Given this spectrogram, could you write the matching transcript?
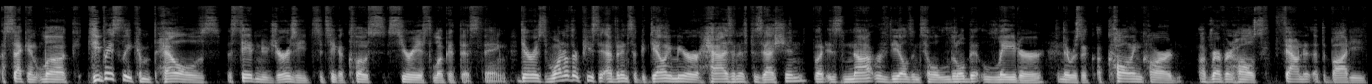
a second look. He basically compels the state of New Jersey to take a close, serious look at this thing. There is one other piece of evidence that the Daily Mirror has in its possession, but is not revealed until a little bit later. And there was a, a calling card of Reverend Hall's found at the body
